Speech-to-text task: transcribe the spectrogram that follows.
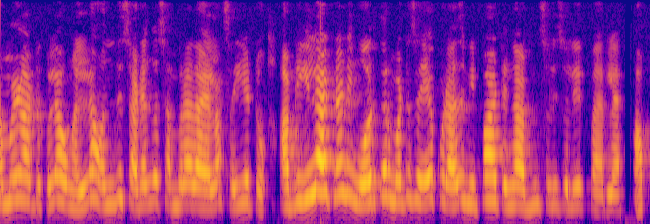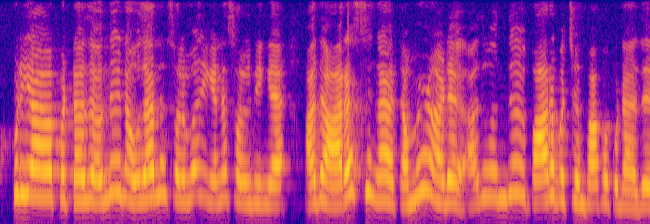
தமிழ்நாட்டுக்குள்ள அவங்க எல்லாம் வந்து சடங்கு சம்பிரதாயம் எல்லாம் செய்யட்டும். அப்படி இல்லாட்டினா நீங்க ஒருத்தர் மட்டும் செய்யக்கூடாது நிப்பாட்டுங்க அப்படின்னு சொல்லி சொல்லியிருப்பார்ல. அப்படியாப்பட்டதை வந்து நான் உதாரணம் சொல்லும்போது நீங்க என்ன சொல்வீங்க? அது அரசுங்க தமிழ்நாடு அது வந்து பாரபட்சம் பார்க்க கூடாது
